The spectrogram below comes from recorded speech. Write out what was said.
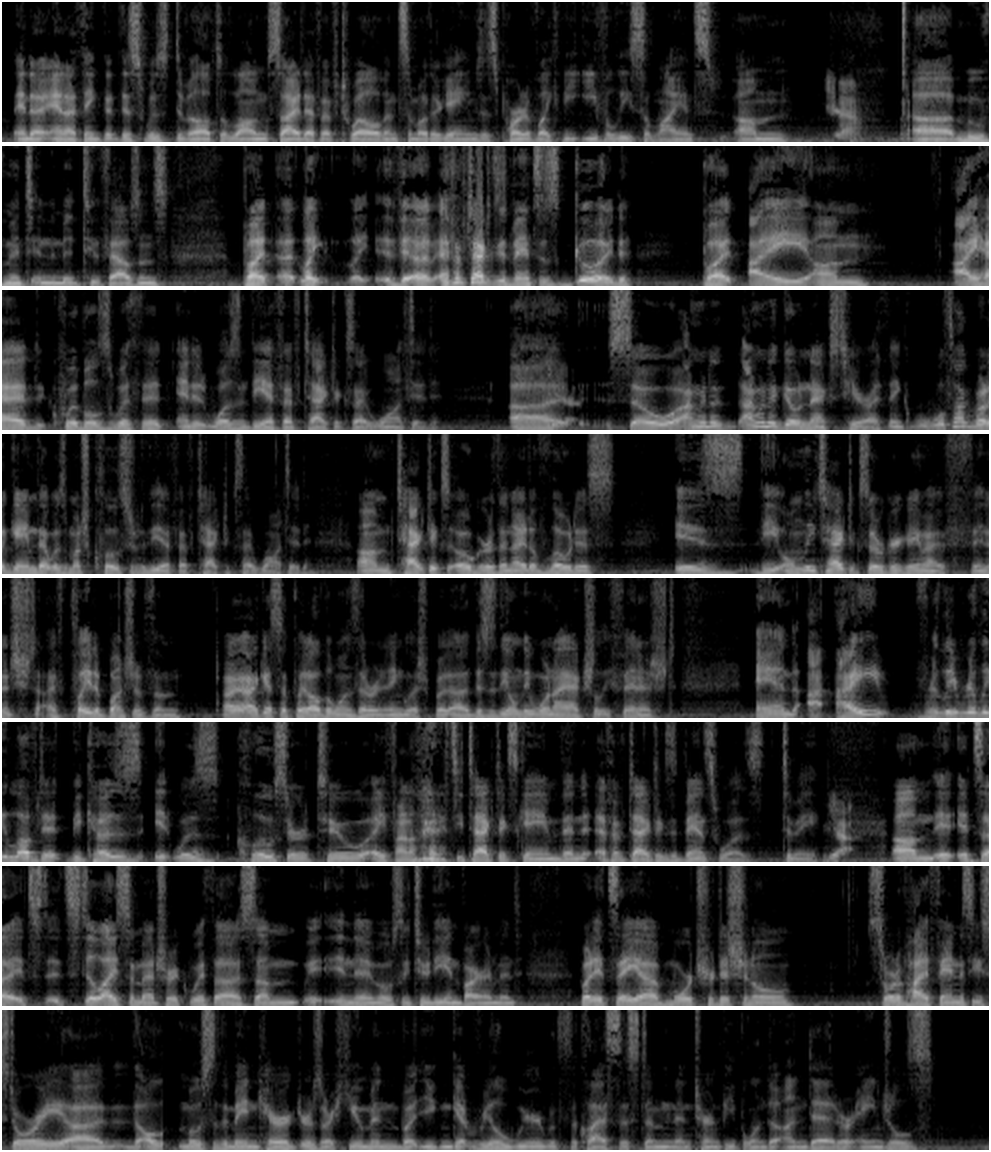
And, uh, and I think that this was developed alongside FF12 and some other games as part of like the Ivalice Alliance um, Yeah. uh, movement in the mid 2000s. But uh, like, like the, uh, FF Tactics Advance is good, but I um I had quibbles with it, and it wasn't the FF Tactics I wanted. Uh, So I'm gonna I'm gonna go next here. I think we'll talk about a game that was much closer to the FF Tactics I wanted. Um, Tactics Ogre: The Knight of Lotus is the only Tactics Ogre game I've finished. I've played a bunch of them. I, I guess I played all the ones that are in English, but uh, this is the only one I actually finished and I, I really really loved it because it was closer to a Final Fantasy Tactics game than FF Tactics Advance was to me. Yeah. Um, it, it's uh, it's it's still isometric with uh, some in a mostly 2D environment, but it's a uh, more traditional sort of high fantasy story. Uh, the, all, most of the main characters are human, but you can get real weird with the class system and turn people into undead or angels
